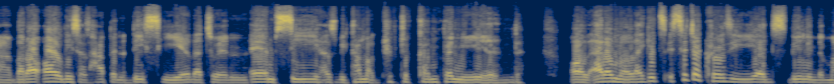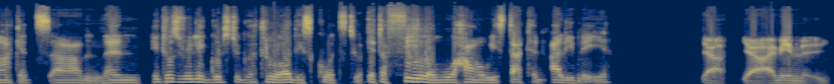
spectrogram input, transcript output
Uh, but all, all, this has happened this year. That's when AMC has become a crypto company and all. I don't know. Like it's it's such a crazy year it's been in the markets. Um, and it was really good to go through all these quotes to get a feel of how we started early the year. Yeah, yeah. I mean,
